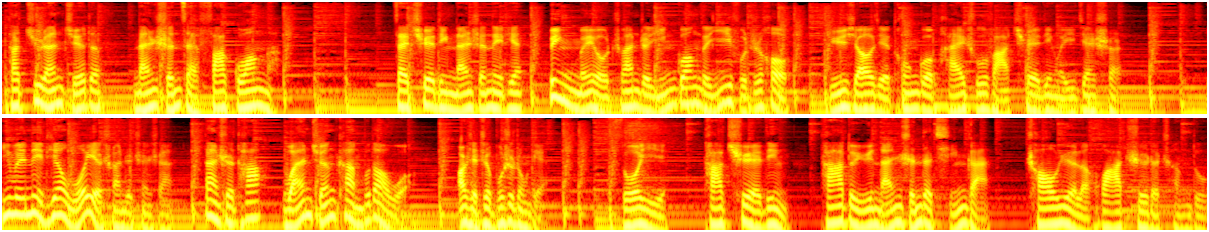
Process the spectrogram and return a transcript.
他居然觉得男神在发光啊。在确定男神那天并没有穿着荧光的衣服之后，于小姐通过排除法确定了一件事儿，因为那天我也穿着衬衫，但是他完全看不到我。而且这不是重点，所以他确定他对于男神的情感超越了花痴的程度。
